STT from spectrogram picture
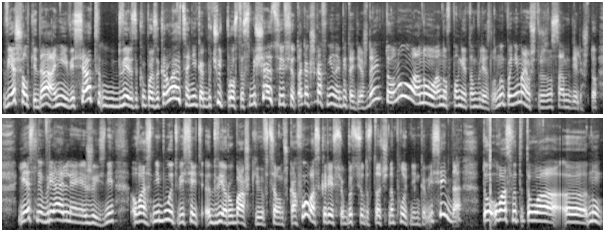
Вешалки, да, они висят, дверь закрывается, они как бы чуть просто смещаются, и все. Так как шкаф не набит одеждой, то ну, оно, оно вполне там влезло. Мы понимаем, что же на самом деле, что если в реальной жизни у вас не будет висеть две рубашки в целом шкафу, у вас, скорее всего, будет все достаточно плотненько висеть, да, то у вас вот этого, э, ну,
